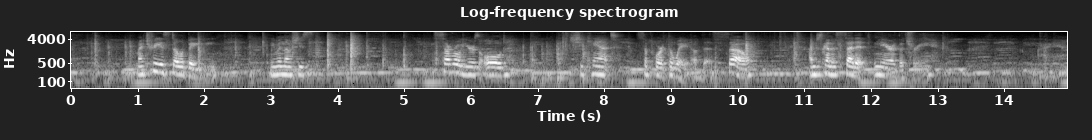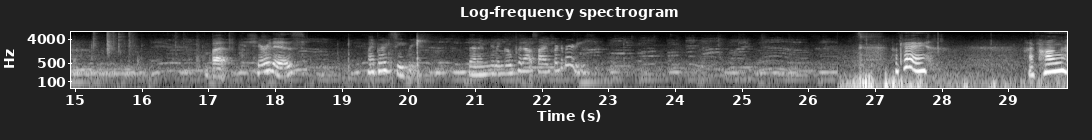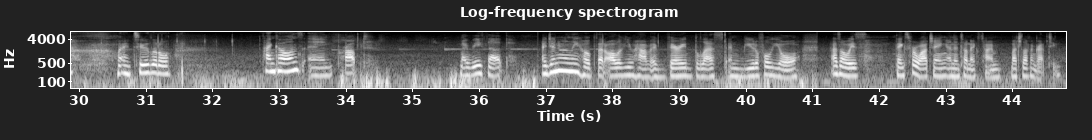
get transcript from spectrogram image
my tree is still a baby. Even though she's several years old, she can't support the weight of this. So I'm just gonna set it near the tree. But here it is, my birdseed wreath that I'm gonna go put outside for the birdies. Okay, I've hung my two little pine cones and propped my wreath up. I genuinely hope that all of you have a very blessed and beautiful Yule. As always, thanks for watching, and until next time, much love and gratitude.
